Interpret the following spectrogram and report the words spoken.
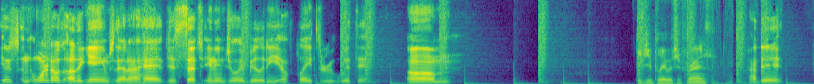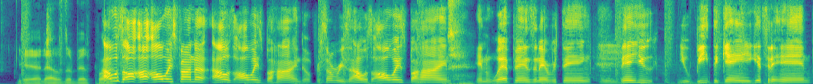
it was one of those other games that I had just such an enjoyability of playthrough with it. Um, Did you play with your friends? I did. Yeah, that was the best part. I was I always found out I was always behind though. For some reason, I was always behind in weapons and everything. Mm. Then you you beat the game, you get to the end,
